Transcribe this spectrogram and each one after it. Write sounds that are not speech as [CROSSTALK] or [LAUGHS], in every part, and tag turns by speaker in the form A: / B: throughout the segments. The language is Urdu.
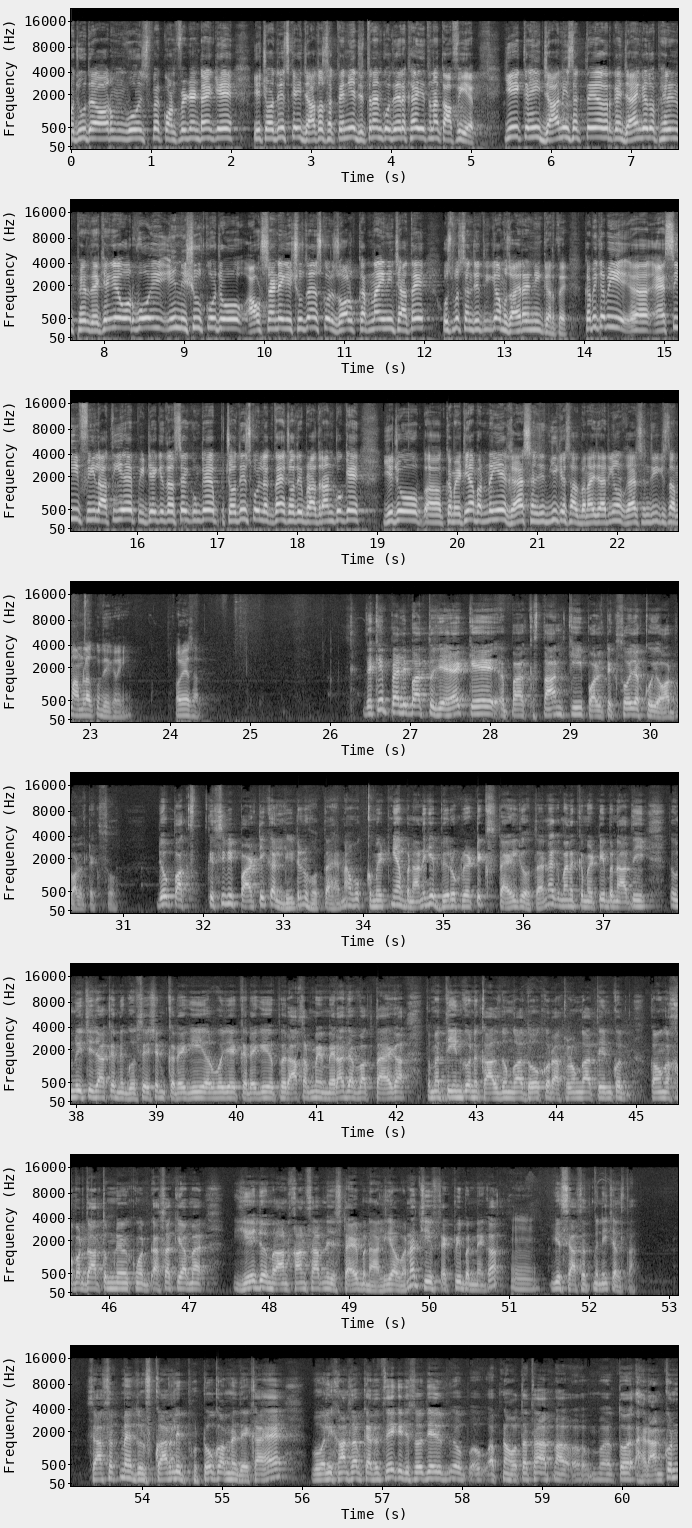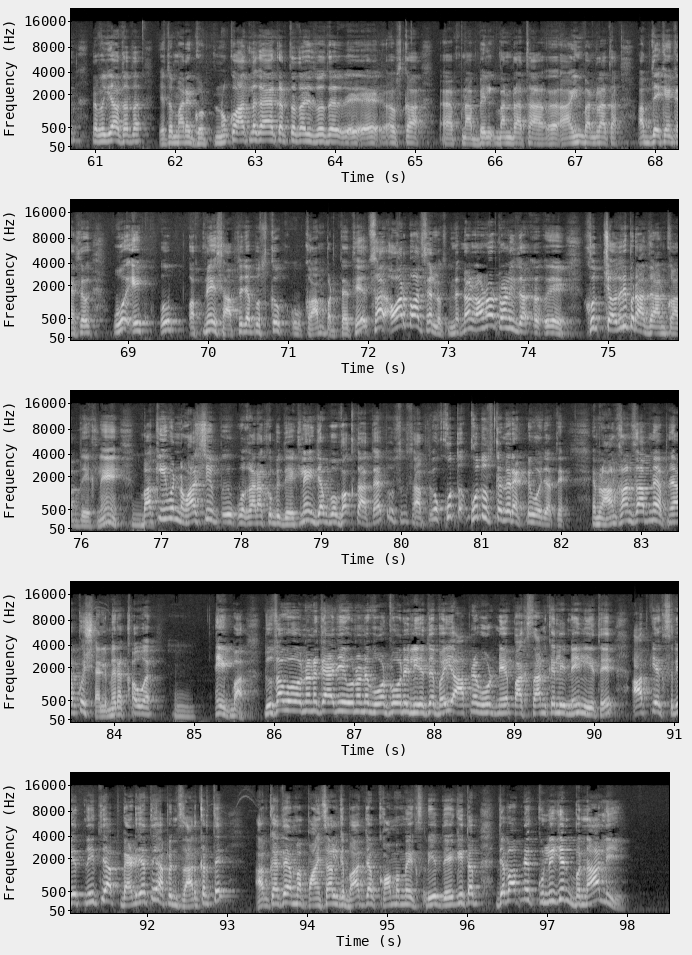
A: موجود ہے اور وہ اس پہ کانفیڈنٹ ہیں کہ یہ چودھری کہیں جا تو سکتے نہیں ہے جتنا ان کو دے رکھا ہے، اتنا کافی ہے۔ یہ کہیں جا نہیں سکتے، اگر کہیں جائیں گے تو پھر پھر دیکھیں گے۔ اور وہ ان ایشوز کو جو آؤٹ سٹینڈنگ ایشوز ہیں، اس کو ریزالو کرنا ہی نہیں چاہتے۔ اس پہ سنجیدگی کا مظاہرہ ہی نہیں کرتے۔ کبھی کبھی ایسی فیل آتی ہے پی ٹی اے کی طرف سے، کیونکہ چودھری کو لگتا ہے، چودھری برادران کو کہ یہ جو کمیٹیاں بن رہی ہیں، غیر سنجیدگی کے ساتھ بنائی جا رہی ہیں اور غیر سنجیدگی کے ساتھ معاملات کو دیکھ رہی ہیں۔ اور یہ صاحب
B: دیکھیں پہلی بات تو یہ ہے کہ پاکستان کی پالیٹکس ہو یا کوئی اور پالیٹکس ہو جو کسی بھی پارٹی کا لیڈر ہوتا ہے نا وہ کمیٹیاں بنانے یہ بیوروکریٹک سٹائل جو ہوتا ہے نا کہ میں نے کمیٹی بنا دی تو نیچے جا کے نیگوسیشن کرے گی اور وہ یہ کرے گی اور پھر آخر میں میرا جب وقت آئے گا تو میں تین کو نکال دوں گا دو کو رکھ لوں گا تین کو کہوں گا خبردار تم نے ایسا کیا میں یہ جو عمران خان صاحب نے جو سٹائل بنا لیا ہوا نا چیف سیکٹری بننے کا یہ سیاست میں نہیں چلتا۔ سیاست میں ذوالفقار علی بھٹو کو ہم نے دیکھا ہے وہ علی خان صاحب کہتے تھے کہ جس وقت اپنا ہوتا تھا، اپنا، تو حیران کن رویہ ہوتا تھا۔ یہ تو ہمارے گھٹنوں کو ہاتھ لگایا کرتا تھا، جس وقت اس کا اپنا بل بن رہا تھا، آئین بن رہا تھا۔ اب دیکھیں کیسے وہ ایک، وہ اپنے حساب سے جب اس کو کام پڑھتے تھے سر اور بہت سے لوگ ناٹ اونلی خود چودھری برادران کو آپ دیکھ لیں۔ باقی ایون نواز شریف وغیرہ کو بھی دیکھ لیں۔ جب وہ وقت آتا ہے تو اس حساب سے وہ خود خود اس کے اندر ایکٹیو ہو جاتے ہیں۔ عمران خان صاحب نے اپنے آپ کو شیل میں رکھا ہوا ہے۔ ایک بات دوسرا وہ انہوں نے کہا جی انہوں نے ووٹ وہ نہیں لیے تھے۔ بھائی، آپ نے ووٹ نہیں پاکستان کے لیے نہیں لیے تھے۔ آپ کی اکثریت نہیں تھی۔ آپ بیٹھ جاتے، آپ انتظار کرتے۔ آپ کہتے ہیں پانچ سال کے بعد جب قوم ہمیں اکثریت دے گی، تب جب آپ نے کولیجن بنا لی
